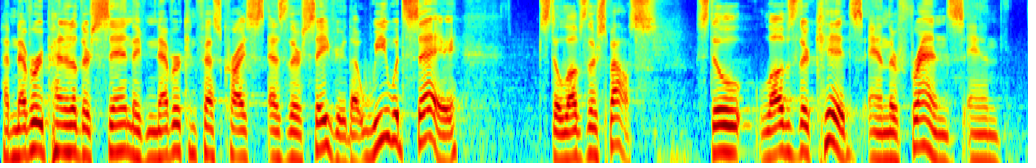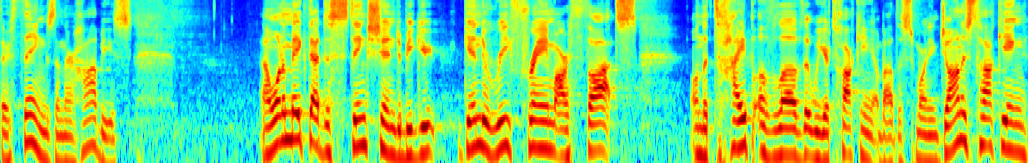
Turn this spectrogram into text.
have never repented of their sin, they've never confessed Christ as their Savior, that we would say still loves their spouse, still loves their kids and their friends and their things and their hobbies. I want to make that distinction to begin to reframe our thoughts on the type of love that we are talking about this morning. John is talking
